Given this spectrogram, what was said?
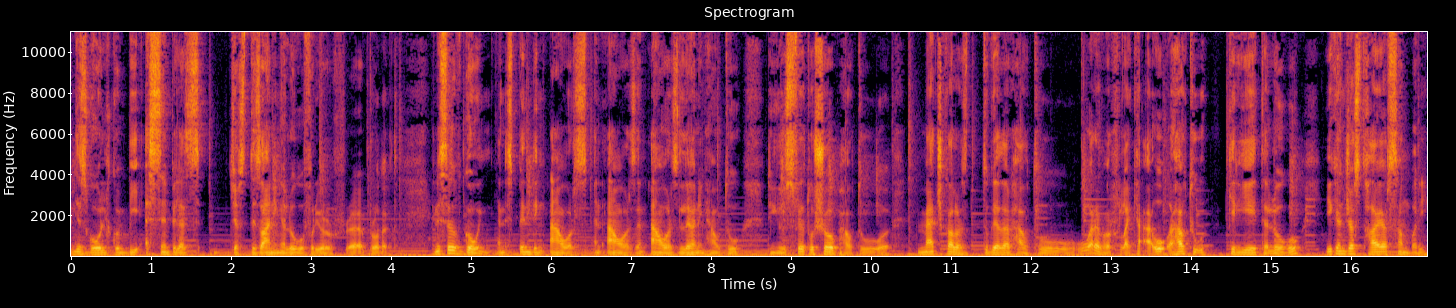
this goal could be as simple as just designing a logo for your uh, product. Instead of going and spending hours and hours and hours learning how to to use photoshop how to uh, match colors together how to whatever like how, how to create a logo you can just hire somebody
